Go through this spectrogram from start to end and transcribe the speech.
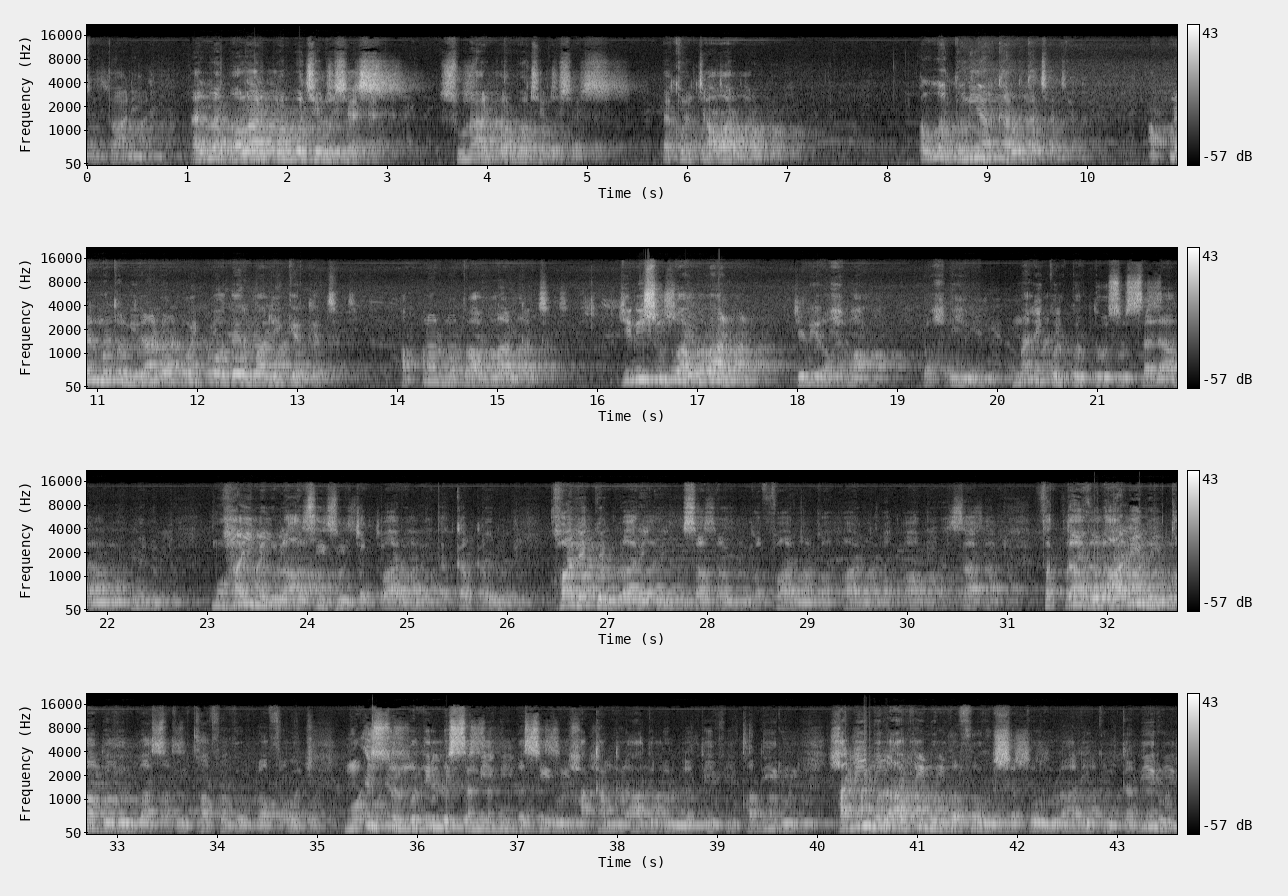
সুলতানিক। আল্লাহ বলার পর্ব ছিল শেষ, শোনার পর্ব ছিল শেষ, এখন চাওয়ার পর্ব। আল্লাহ দুনিয়ার কারও কাছে আপনার মতো নিরানব্বই পদের মালিকের কাছে আপনার মতো আল্লাহর কাছে যিনি শুধু আল্লাহ নন যিনি রহমান, রহিম, মালিকুল মুমিনুল। مهيمن العزيز الجبار المتكبر خالق البارئ المصبر الغفار القهار الوهاب الرزاق فتاه العليم القابض الباسط الخافض الرافع المؤس المذل السميع البصير الحكم العدل اللطيف الخبير الحليم العظيم الغفور الشكور العليق الكبير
